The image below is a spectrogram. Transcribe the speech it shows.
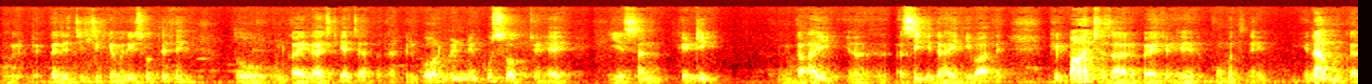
पहले चीचक के मरीज़ होते थे तो उनका इलाज किया जाता था। फिर गवर्नमेंट ने उस वक्त जो है, ये सन एटी, दहाई अस्सी की दहाई की बात है कि पाँच हज़ार रुपये जो है हुकूमत ने इनाम मुकर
